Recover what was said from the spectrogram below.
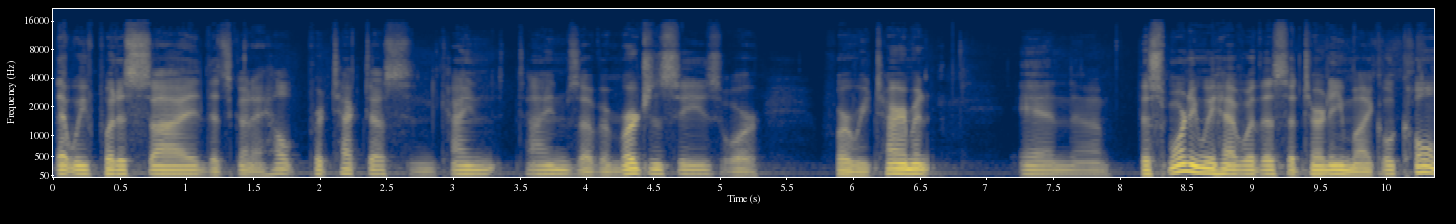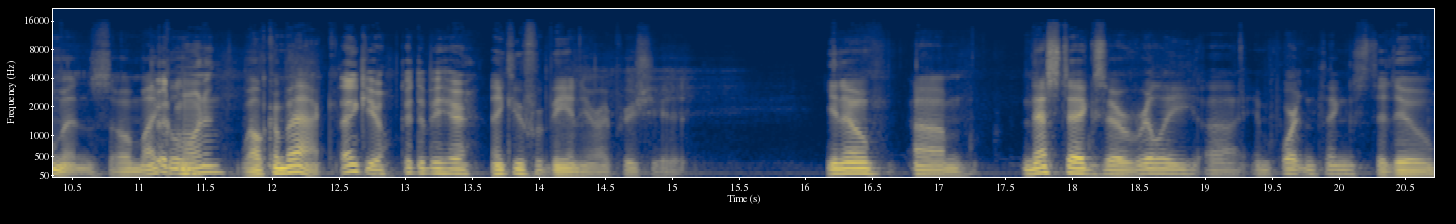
that we've put aside that's going to help protect us in kind, times of emergencies or for retirement. And uh, this morning we have with us attorney Michael Coleman. So, Michael, Good morning. Welcome back. Thank you. Good to be here. Thank you for being here. I appreciate it. You know, um, nest eggs are really uh, important things to do,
